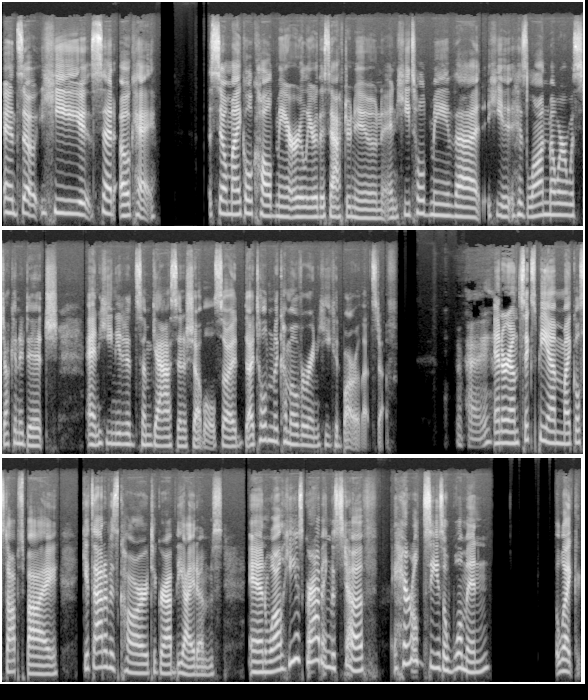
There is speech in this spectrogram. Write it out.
And so he said, "Okay." So Michael called me earlier this afternoon and he told me that he his lawnmower was stuck in a ditch and he needed some gas and a shovel. So I I told him to come over and he could borrow that stuff. okay. And around 6 p.m., Michael stops by, gets out of his car to grab the items. And while he is grabbing the stuff, Harold sees a woman like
